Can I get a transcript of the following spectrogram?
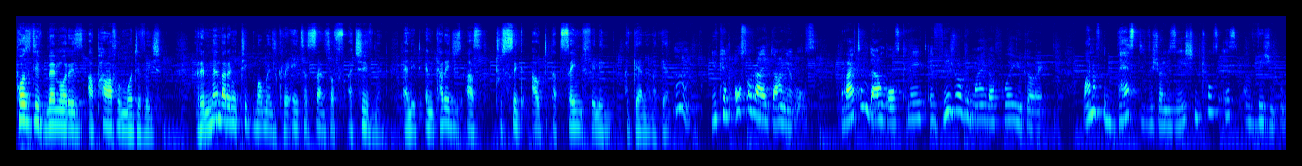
Positive memories are powerful motivation. Remembering peak moments creates a sense of achievement and it encourages us to seek out that same feeling again and again. Mm. You can also write down your goals. Writing down goals create a visual reminder of where you're going. One of the best visualization tools is a vision board.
